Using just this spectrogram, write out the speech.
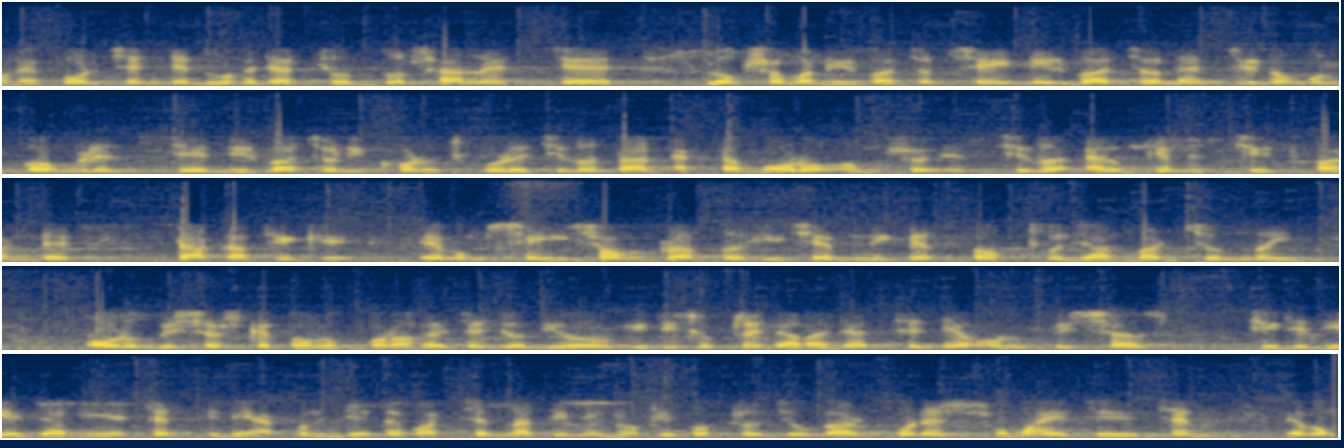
মনে করছেন যে দু হাজার চোদ্দ সালের যে লোকসভা নির্বাচন, সেই নির্বাচনে তৃণমূল কংগ্রেস যে নির্বাচনী খরচ করেছিল, তার একটা বড় অংশ এসেছিল অ্যালকেমিস্ট চিট ফান্ডের টাকা থেকে। এবং সেই সংক্রান্ত হিসেব নিকেশ তথ্য জানবার জন্যই অরূপ বিশ্বাসকে তলব করা হয়েছে। যদিও ইডি সূত্রে জানা যাচ্ছে যে অরূপ বিশ্বাস চিঠি দিয়ে জানিয়েছেন, তিনি এখন যেতে পারছেন না। তিনি নথিপত্র জোগাড় করে সময় চেয়েছেন এবং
